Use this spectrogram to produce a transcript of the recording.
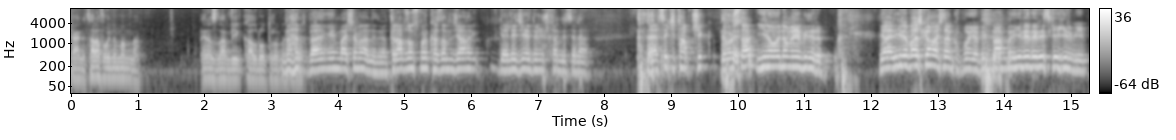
yani taraf oynamam ben. En azından bir kadro kadar. Ben, ben yayın başlamadan dedim. Yani Trabzonspor'un kazanacağını geleceğe dönüşten mesela derse kitapçık görsem yine oynamayabilirim. Yani yine başka maçtan kupon yapayım. Ben bunu yine de riske girmeyeyim.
